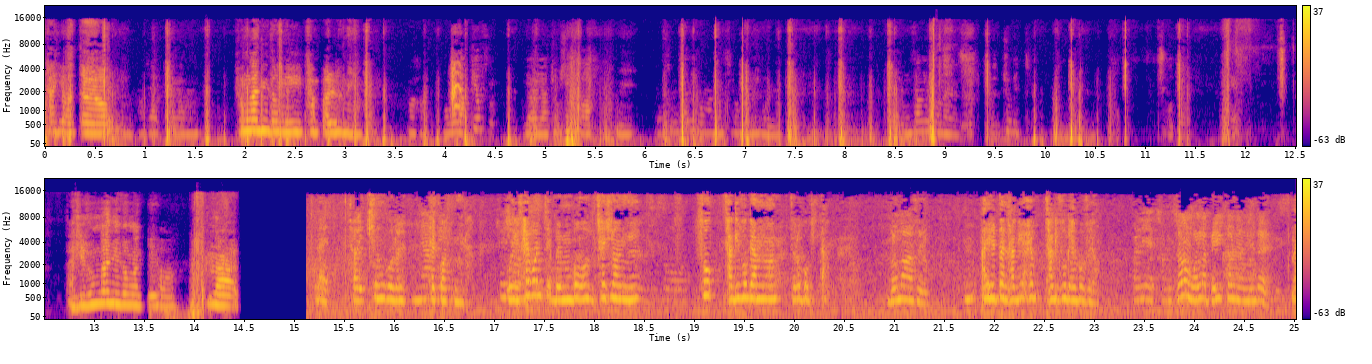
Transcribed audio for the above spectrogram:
다시 왔어요. 다시 왔어요. 순간 이동이 참 빠르네요. 아하. 어, 나 피었어. 야 야 조심 가. 네. 야, 순간 이동하는 시간 너무 걸려. 영상에서는 이쪽에 죽었다. 다시 순간 이동할게요. 하나. 네, 저희 친구를 데리고 왔습니다. 우리 세 번째 멤버 최시원이 속 자기소개 한번 들어봅시다. 뭐나 하세요? 아, 일단 자기, 해- 자기소개 해보세요. 아니, 저는 원래 베이컨이었는데, 네,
